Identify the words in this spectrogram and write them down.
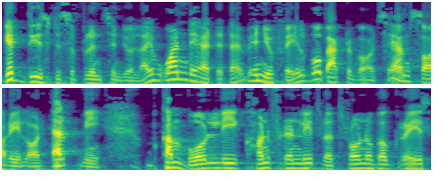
Get these disciplines in your life one day at a time. When you fail, go back to God. Say, I'm sorry, Lord. Help me. Come boldly, confidently to the throne of grace.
